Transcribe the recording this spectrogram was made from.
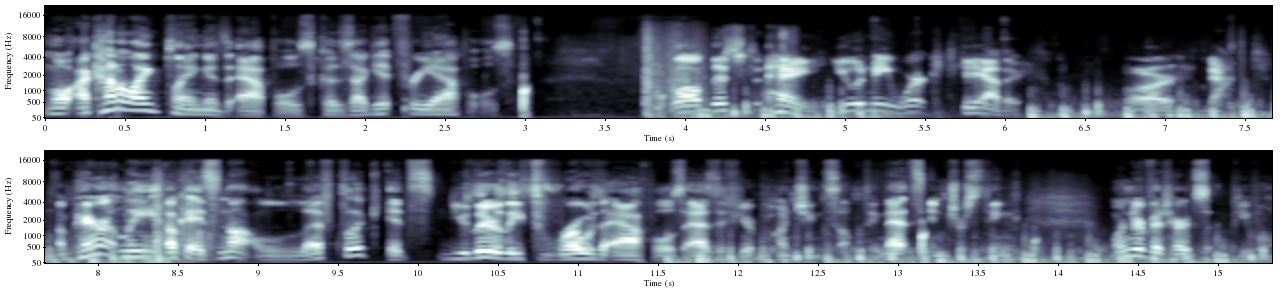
Well, I kind of like playing as apples because I get free apples. Well, this... Hey, you and me work together. Or not. Apparently, okay, it's not left click. It's you literally throw the apples as if you're punching something. That's interesting. Wonder if it hurts people.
